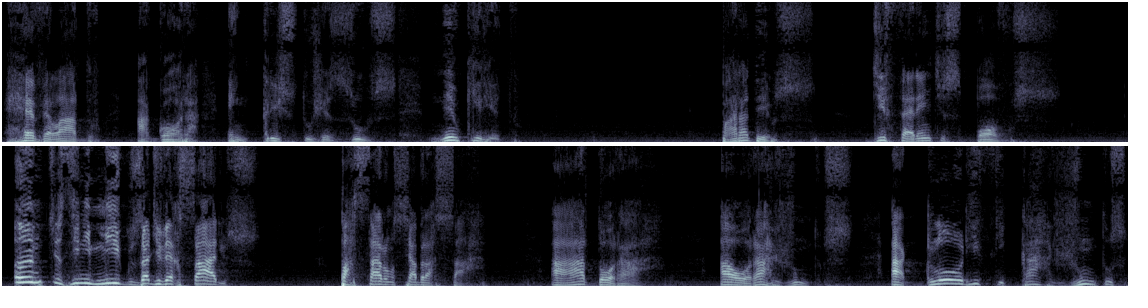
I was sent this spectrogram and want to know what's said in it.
revelado agora em Cristo Jesus. Meu querido, para Deus, diferentes povos, antes inimigos, adversários, passaram a se abraçar, a adorar, a orar juntos, a glorificar juntos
